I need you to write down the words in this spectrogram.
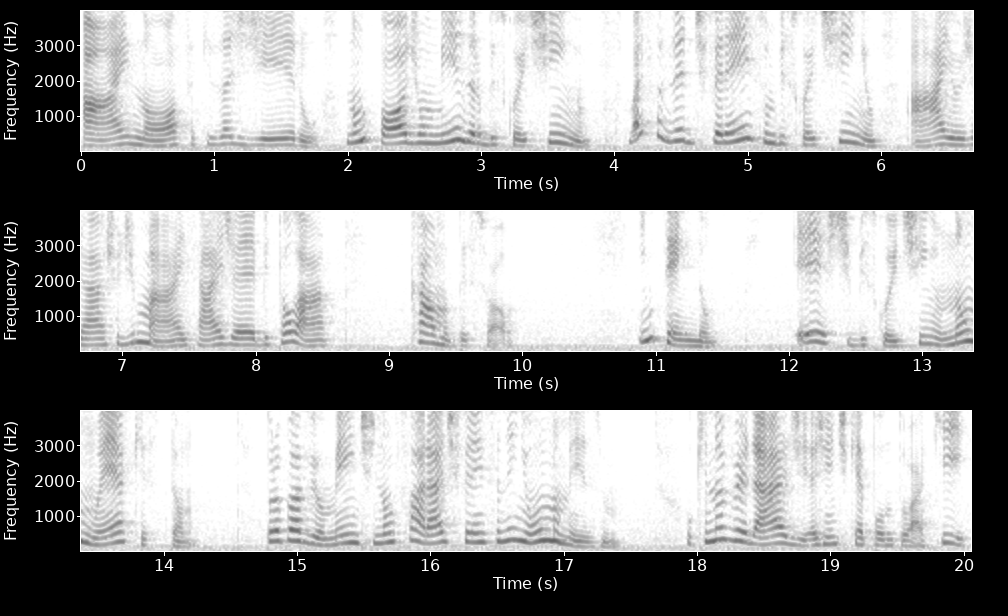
Ai, nossa, que exagero! Não pode um mísero biscoitinho? Vai fazer diferença um biscoitinho? Ai, eu já acho demais. Ai, já é bitolar. Calma, pessoal. Entendam, este biscoitinho não é a questão. Provavelmente não fará diferença nenhuma mesmo. O que na verdade a gente quer pontuar aqui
